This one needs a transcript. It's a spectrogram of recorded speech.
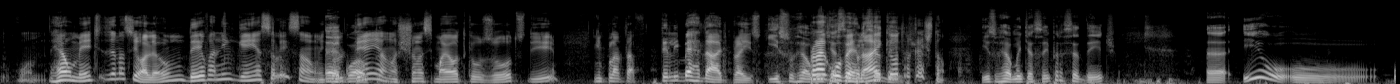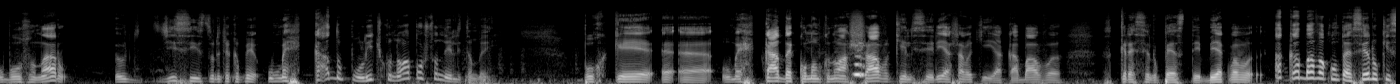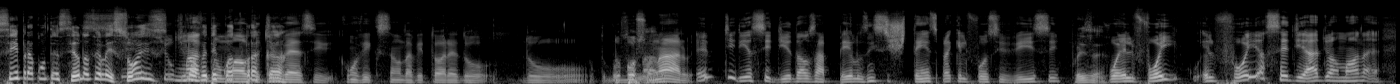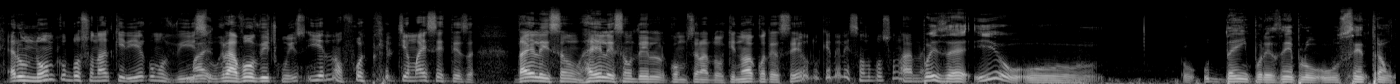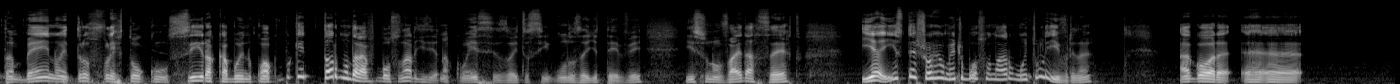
realmente dizendo assim, olha, eu não devo a ninguém essa eleição. Então É, ele igual- tem uma chance maior do que os outros de implantar, ter liberdade para isso. Isso Para realmente é sem governar é que é outra questão. Isso realmente é sem precedente. É, e o, o, o Bolsonaro, eu disse isso durante a campanha, o mercado político não apostou nele também. Porque é, é, o mercado econômico não achava que ele seria, achava que acabava crescendo o PSDB, acabava, acabava acontecendo o que sempre aconteceu nas eleições se o de Magno 94 para cá. tivesse convicção da vitória do, do, do Bolsonaro. Bolsonaro. ele teria cedido aos apelos insistentes para que ele fosse vice. Pois é. Foi, ele, foi, ele foi assediado de uma maneira. Era o nome que o Bolsonaro queria como vice, Mas- gravou o vídeo com isso, e ele não foi, porque ele tinha mais certeza da eleição, reeleição dele como senador, que não aconteceu, do que da eleição do Bolsonaro. Né? Pois é, e o, o, o- o DEM, por exemplo, o Centrão também não entrou, flertou com o Ciro, acabou indo com o Alckmin, porque todo mundo olhava pro Bolsonaro e dizia, não, com esses oito segundos aí de TV, isso não vai dar certo. E aí isso deixou realmente o Bolsonaro muito livre, né? Agora, é,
